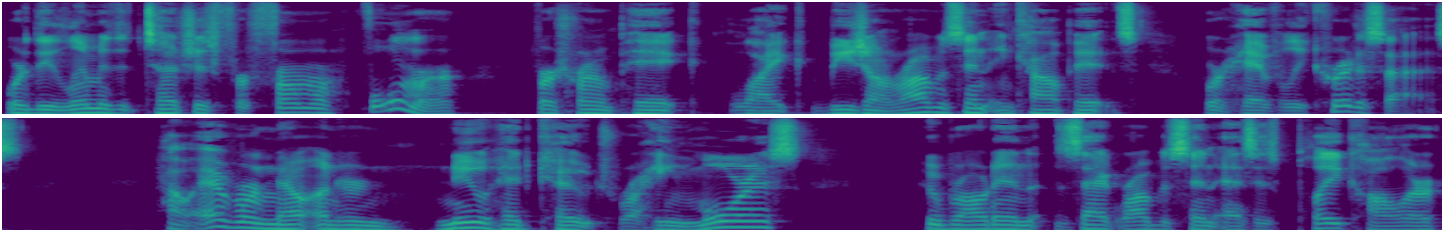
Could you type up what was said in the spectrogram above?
where the limited touches for former, former first round pick like Bijan Robinson and Kyle Pitts were heavily criticized. However, now under new head coach Raheem Morris, who brought in Zac Robinson as his play caller,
